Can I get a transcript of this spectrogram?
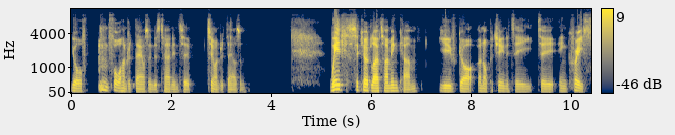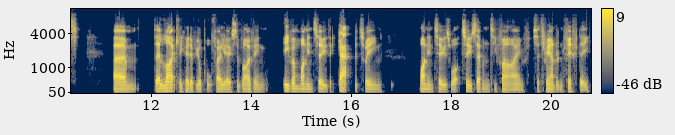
your 400,000 is turned into 200,000. With secured lifetime income, you've got an opportunity to increase um, the likelihood of your portfolio surviving even one in two. The gap between one in two is what 275 to 350,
